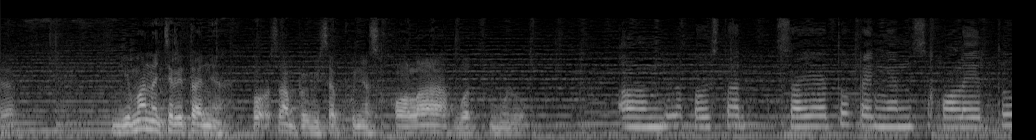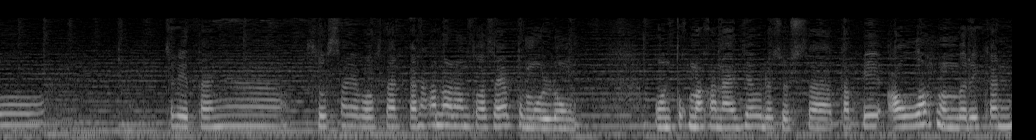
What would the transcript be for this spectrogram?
Ya. Gimana ceritanya? Kok sampai bisa punya sekolah buat pemulung? Alhamdulillah Pak Ustadz, saya tuh pengen sekolah itu ceritanya susah ya Pak Ustadz. Karena kan orang tua saya pemulung. Untuk makan aja udah susah. Tapi Allah memberikan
